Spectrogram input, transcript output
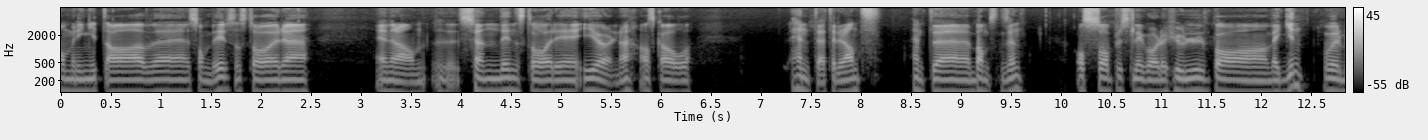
omringet av eh, zombier, så står eh, en eller annen eh, Sønnen din står i, i hjørnet, han skal hente et eller annet. Hente bamsen sin. Og så plutselig går det hull på veggen, hvor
